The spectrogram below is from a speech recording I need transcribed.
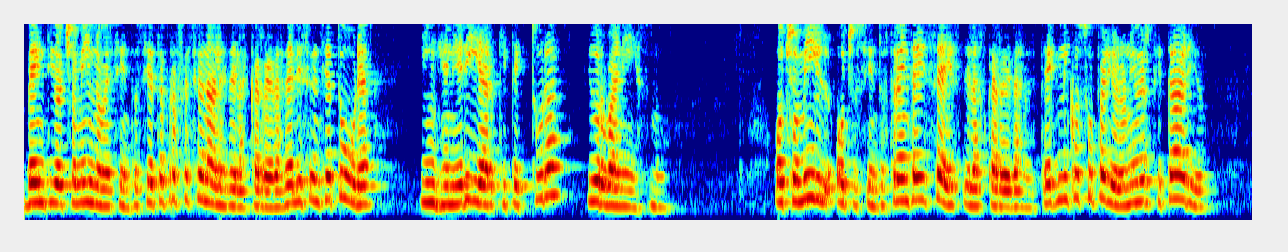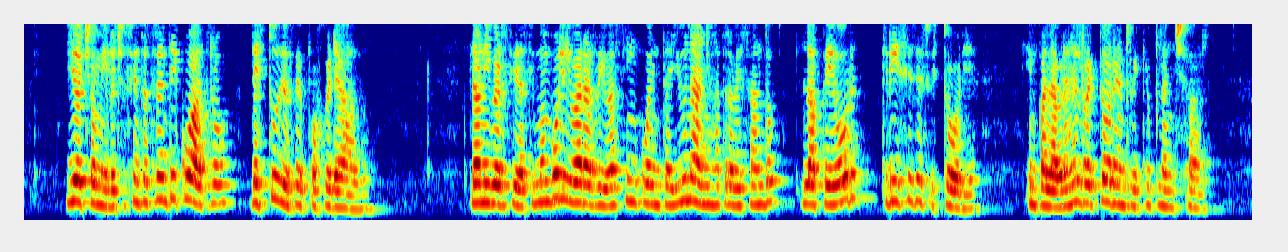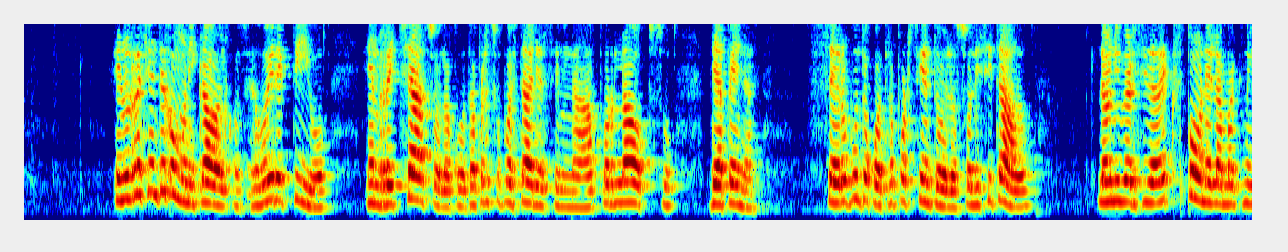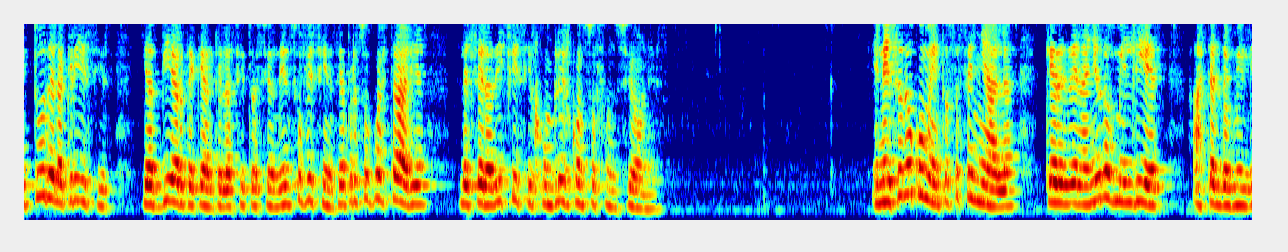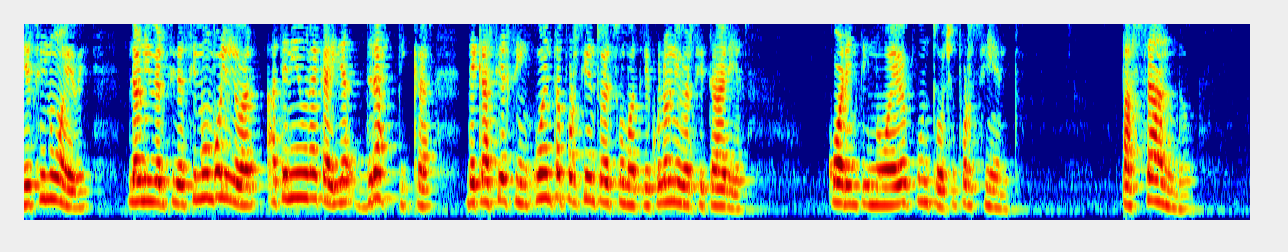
28.907 profesionales de las carreras de licenciatura, ingeniería, arquitectura y urbanismo, 8.836 de las carreras de técnico superior universitario y 8.834 de estudios de posgrado. La Universidad Simón Bolívar arriba 51 años atravesando la peor crisis de su historia, en palabras del rector Enrique Planchard. En un reciente comunicado del Consejo Directivo, en rechazo a la cuota presupuestaria asignada por la OPSU de apenas 0.4% de lo solicitado, la universidad expone la magnitud de la crisis y advierte que ante la situación de insuficiencia presupuestaria le será difícil cumplir con sus funciones. En ese documento se señala que desde el año 2010 hasta el 2019, la Universidad Simón Bolívar ha tenido una caída drástica de casi el 50% de su matrícula universitaria, 49.8%, pasando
